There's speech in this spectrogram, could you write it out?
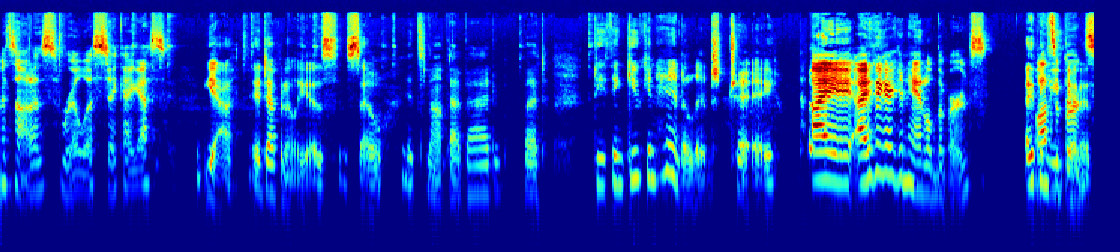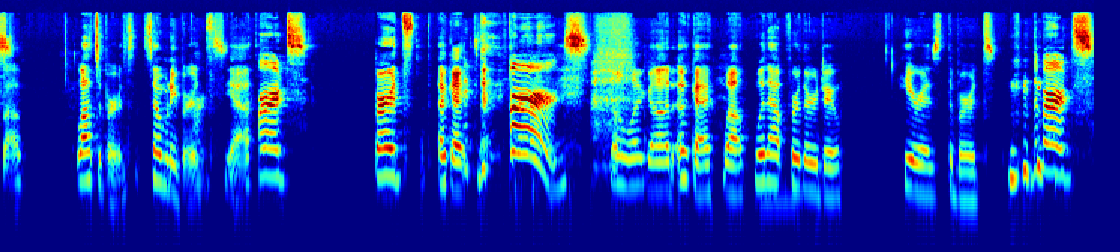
it's not as realistic, I guess. Yeah, it definitely is. So it's not that bad. But do you think you can handle it, Trey? I I think I can handle the birds. I think Lots you of can as well. Lots of birds. So many birds. Birds. Yeah. Birds. Birds. Okay. It's birds. oh my god. Okay. Well, without further ado, here is the birds. the birds.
